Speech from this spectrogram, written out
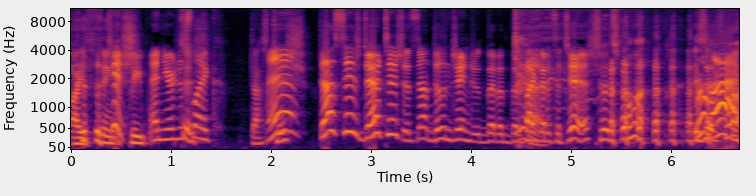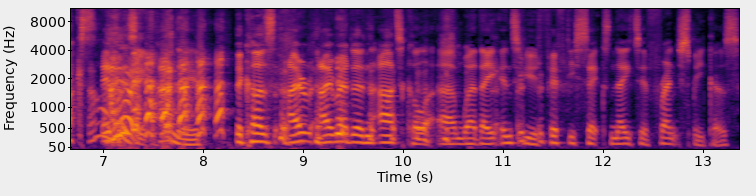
I think Tish, people and you're just Tish. like. das Eh, tish. das tish, der tish. It's not doesn't change the, the fact that it's a tish. So it's fine. Relax. Oh, It is right. handy because I, I read an article um, where they interviewed 56 native French speakers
